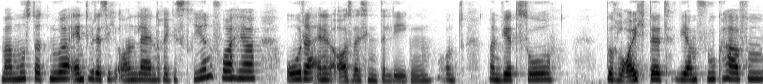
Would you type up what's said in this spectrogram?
Man muss dort nur entweder sich online registrieren vorher oder einen Ausweis hinterlegen. Und man wird so durchleuchtet wie am Flughafen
